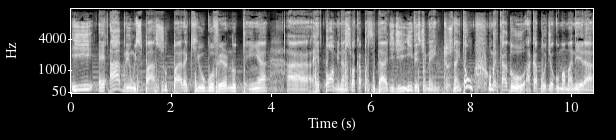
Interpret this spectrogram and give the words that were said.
e é, abre um espaço para que o governo tenha a, retome na sua capacidade de investimentos. Né? Então, o mercado acabou de alguma maneira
